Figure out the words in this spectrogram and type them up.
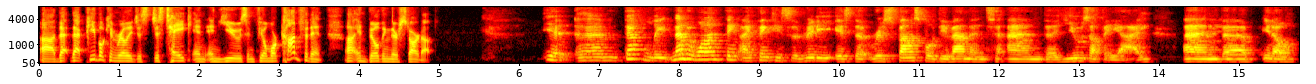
uh, that that people can really just just take and, and use and feel more confident uh, in building their startup? Yeah, um, definitely. Number one thing I think is really is the responsible development and the use of AI and uh, you know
